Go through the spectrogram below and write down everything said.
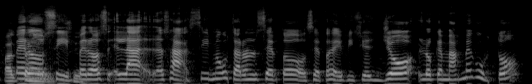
Falta pero gente, sí, sí. pero sí, la, o sea, sí me gustaron ciertos, ciertos edificios. Yo, lo que más me gustó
